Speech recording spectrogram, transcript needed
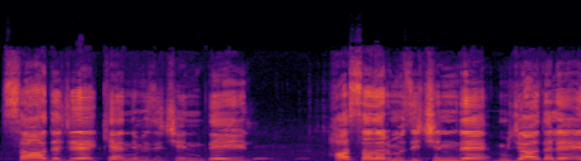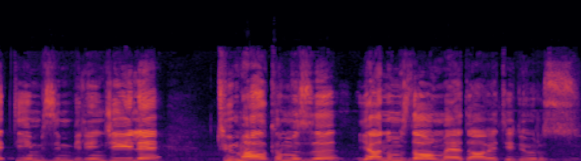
sadece kendimiz için değil, hastalarımız için de mücadele ettiğimizin bilinciyle tüm halkımızı yanımızda olmaya davet ediyoruz.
